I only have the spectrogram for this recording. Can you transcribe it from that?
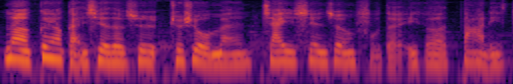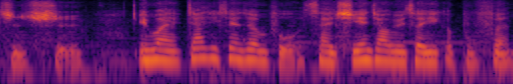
那更要感谢的是，就是我们嘉义县政府的一个大力支持，因为嘉义县政府在实验教育这一个部分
